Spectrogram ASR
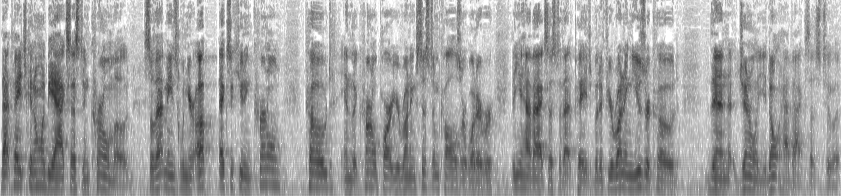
that page can only be accessed in kernel mode. So that means when you're up executing kernel code in the kernel part, you're running system calls or whatever, then you have access to that page. But if you're running user code, then generally you don't have access to it.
